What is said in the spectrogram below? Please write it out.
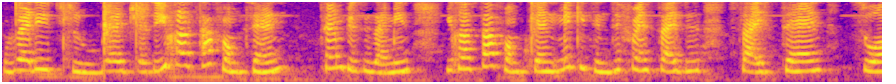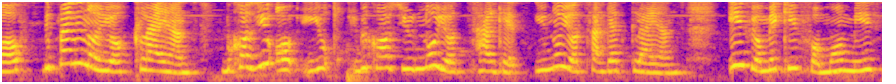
Ready to wear dress. You can start from 10 10 pieces i mean you can start from 10 make it in different sizes size 10 12 depending on your client. Because you or you because you know your target you know your target clients. If you're making for mommies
